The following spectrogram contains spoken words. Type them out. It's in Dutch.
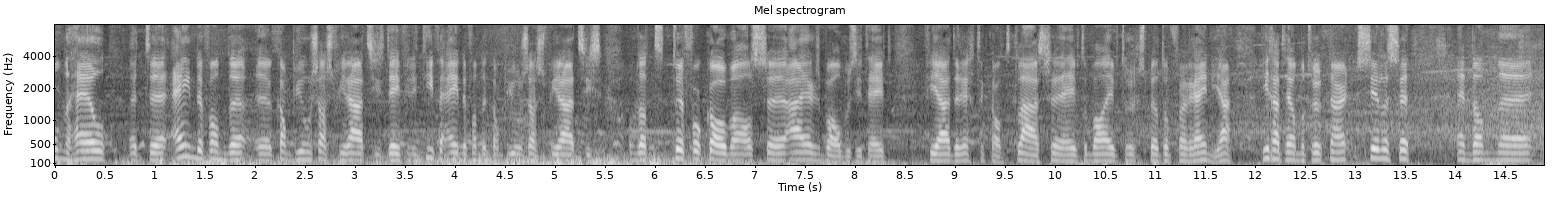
onheil. Het uh, einde van de uh, kampioensaspiraties. Definitieve einde van de kampioensaspiraties. Om dat te voorkomen als uh, Ajax balbezit heeft via de rechterkant. Klaas heeft de bal even teruggespeeld op Van Rijn. Ja, die gaat helemaal terug naar Sillissen. En dan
